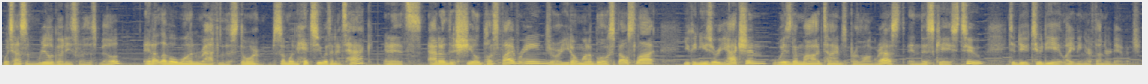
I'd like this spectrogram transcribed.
which has some real goodies for this build, and at level 1, Wrath of the Storm. Someone hits you with an attack, and it's out of the shield plus 5 range, or you don't want to blow a spell slot, you can use your reaction, Wisdom mod times per long rest, in this case 2, to do 2d8 lightning or thunder damage.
